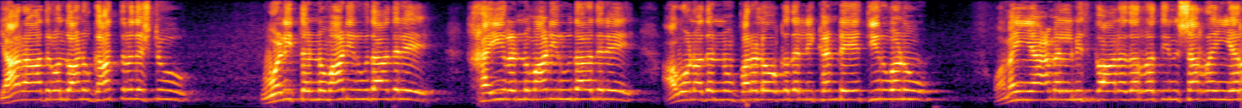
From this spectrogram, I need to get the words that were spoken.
ಯಾರಾದರೂ ಒಂದು ಅಣುಗಾತ್ರದಷ್ಟು ಒಳಿತನ್ನು ಮಾಡಿರುವುದಾದರೆ, ಖೈರನ್ನು ಮಾಡಿರುವುದಾದರೆ, ಅವನು ಅದನ್ನು ಪರಲೋಕದಲ್ಲಿ ಕಂಡೇ ತೀರುವನು. ಒಮಯ್ಯಾಮಲ್ ಮಿತ್ಕಾಲ ದರ್ರತಿನ್ ಶರ್ರಯ್ಯರ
